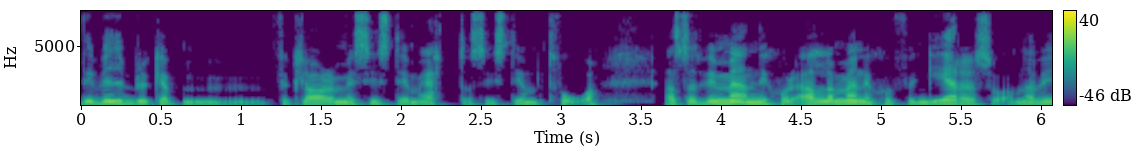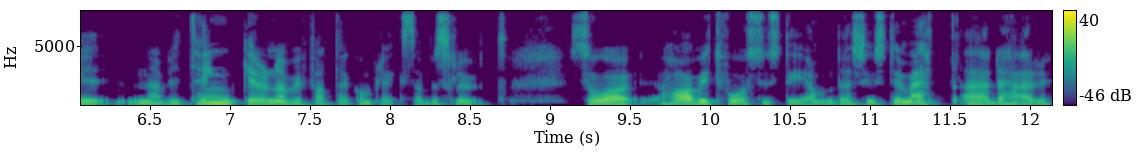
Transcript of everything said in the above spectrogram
det vi brukar mm, förklara med system 1 och system 2. Alltså att vi människor, alla människor fungerar så, när vi, när vi tänker och när vi fattar komplexa beslut så har vi två system där system 1 är det här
